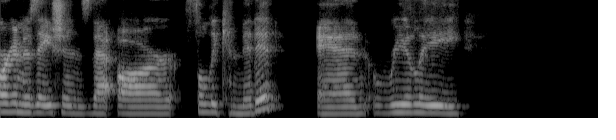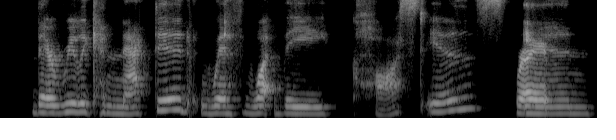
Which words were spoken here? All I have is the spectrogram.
organizations that are fully committed and really they're really connected with what the cost is right in Losing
